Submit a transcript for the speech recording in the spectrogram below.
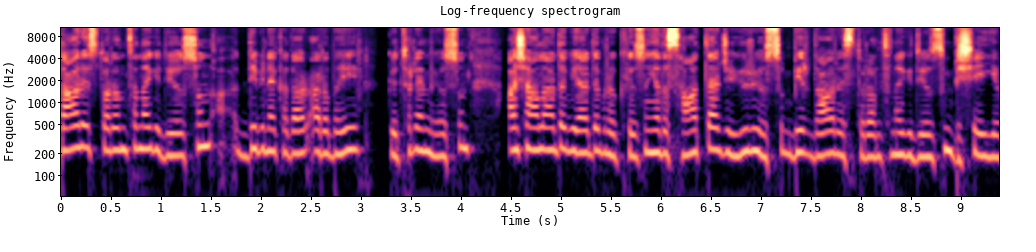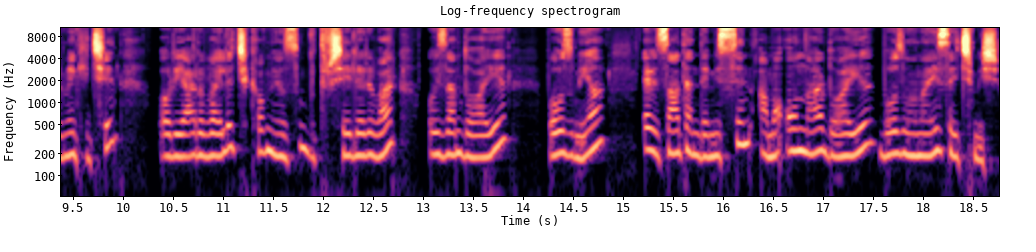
dağ restoranına gidiyorsun. Dibine kadar arabayı götüremiyorsun. Aşağılarda bir yerde bırakıyorsun ya da saatlerce yürüyorsun. Bir dağ restoranına gidiyorsun bir şey yemek için. Oraya arabayla çıkamıyorsun. Bu tür şeyleri var. O yüzden doğayı bozmuyor. Evet zaten demişsin ama onlar doğayı bozmamayı seçmiş.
